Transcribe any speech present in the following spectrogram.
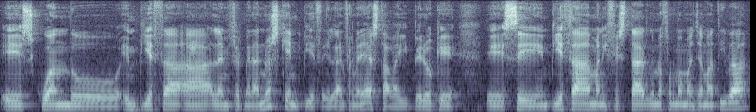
es cuando empieza a la enfermedad. No es que empiece, la enfermedad estaba ahí, pero que eh, se empieza a manifestar de una forma más llamativa,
